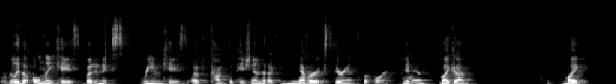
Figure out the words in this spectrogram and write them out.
or really the only case, but an extreme case of constipation that I've never experienced before. You know, like um, like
